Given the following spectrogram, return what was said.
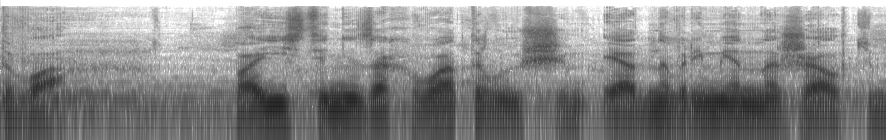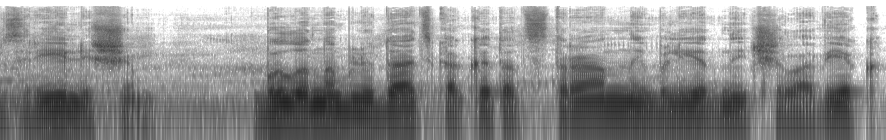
Два. Поистине захватывающим и одновременно жалким зрелищем было наблюдать, как этот странный бледный человек,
